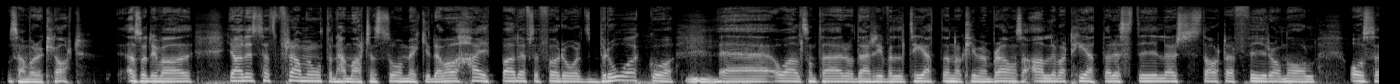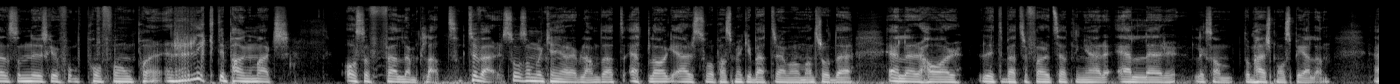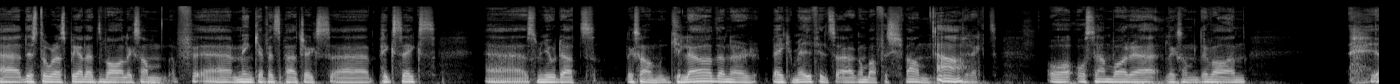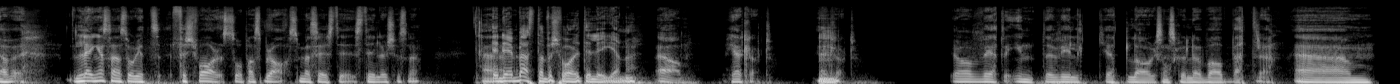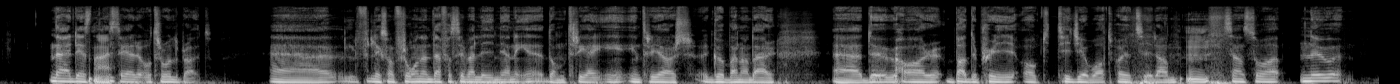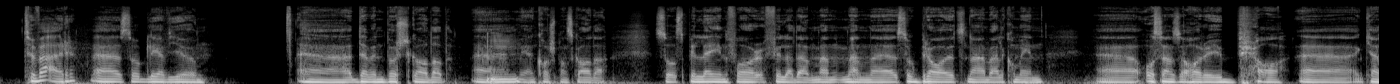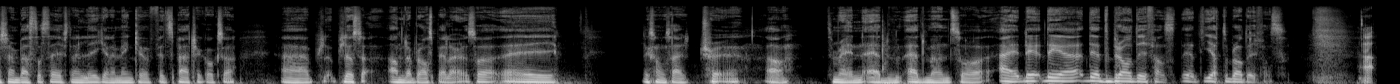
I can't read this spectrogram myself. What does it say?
sen var det klart. Alltså det var, jag hade sett fram emot den här matchen så mycket. Den var hypad efter förra årets bråk och, mm. eh, och allt sånt där. Och den rivaliteten och Cleveland Browns har aldrig varit hetare. Steelers startar 4-0 och sen så nu ska vi få, få, få på en riktig pangmatch och så föll den platt. Tyvärr, så som det kan göra ibland. Att ett lag är så pass mycket bättre än vad man trodde. Eller har lite bättre förutsättningar. Eller liksom de här små spelen. Eh, det stora spelet var liksom eh, Minka Fitzpatricks eh, pick six. Eh, som gjorde att liksom, glöden ur Baker Mayfields ögon bara försvann ja. direkt. Och, och sen var det, liksom, det var en... Jag, länge sedan jag såg ett försvar så pass bra som jag ser Steelers just nu. Är det bästa försvaret i ligan nu? Ja, helt klart. Helt mm. klart. Jag vet inte vilket lag som skulle vara bättre. Um, nej, det, nej. ser otroligt bra ut. Uh, liksom från den defensiva linjen, de tre interiörsgubbarna där. Uh, du har Bud Dupree och TJ Watt på utsidan. Mm. Sen så nu, tyvärr, uh, så blev ju Uh, Devin Bush skadad uh, mm. med en korsbandsskada. Så Spillane får fylla den, men, men uh, såg bra ut när han väl kom in. och sen så har du ju bra, kanske den bästa safetyn i ligan i Minka Fitzpatrick också. plus andra bra spelare. Så i, liksom så här, ja, Tremaine Ed- Edmonds och, nej, det, det, det är ett bra defense. Det är ett jättebra defense.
